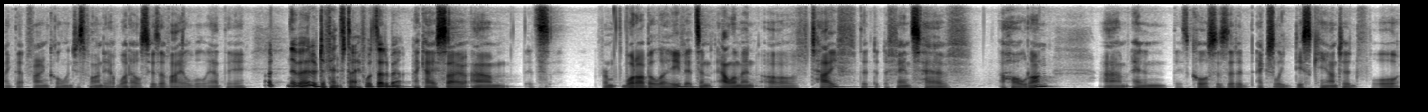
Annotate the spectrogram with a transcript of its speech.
make that phone call and just find out what else is available out there. I've never heard of Defence TAFE. What's that about? Okay, so um, it's from what I believe, it's an element of TAFE that the defence have a hold on, um, and there's courses that are actually discounted for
